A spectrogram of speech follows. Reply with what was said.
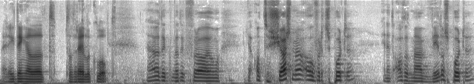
En ik denk dat dat, dat redelijk klopt. Nou, wat ik, wat ik vooral helemaal... Je enthousiasme over het sporten en het altijd maar willen sporten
